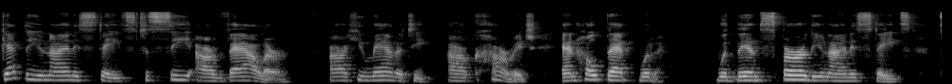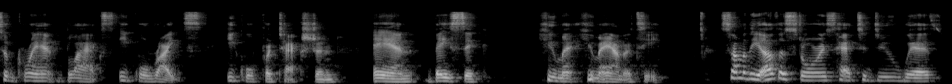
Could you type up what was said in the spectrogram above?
get the United States to see our valor, our humanity, our courage, and hope that would, would then spur the United States to grant Blacks equal rights, equal protection, and basic human, humanity. Some of the other stories had to do with,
